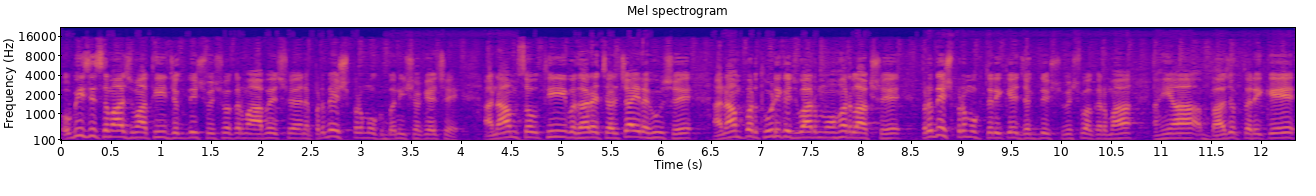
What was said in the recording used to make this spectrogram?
ઓબીસી સમાજમાંથી જગદીશ વિશ્વકર્મા આવે છે અને પ્રદેશ પ્રમુખ બની શકે છે. આ નામ સૌથી વધારે ચર્ચાઈ રહ્યું છે. આ નામ પર થોડીક જ વાર મોહર લાગશે. પ્રદેશ પ્રમુખ તરીકે જગદીશ વિશ્વકર્મા અહીંયા ભાજપ તરીકે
